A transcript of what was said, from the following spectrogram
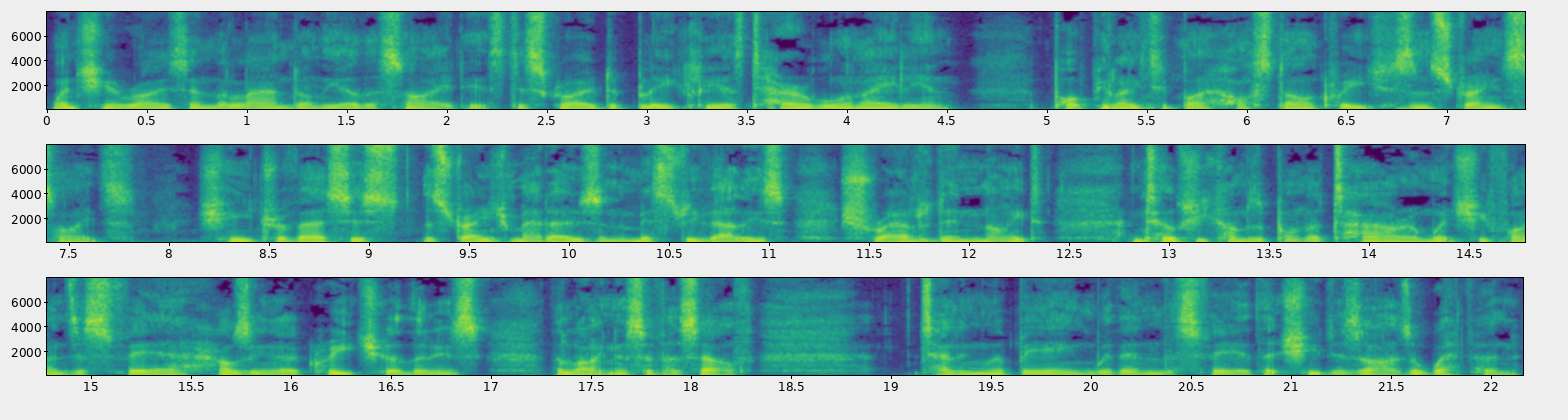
When she arrives in the land on the other side, it's described obliquely as terrible and alien, populated by hostile creatures and strange sights. She traverses the strange meadows and the mystery valleys shrouded in night until she comes upon a tower in which she finds a sphere housing a creature that is the likeness of herself. Telling the being within the sphere that she desires a weapon,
